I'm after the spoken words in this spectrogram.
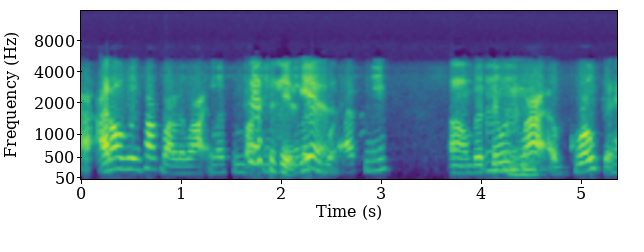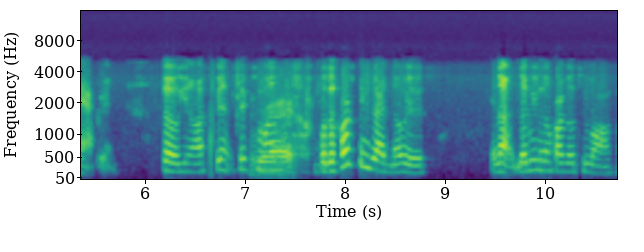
I I don't really talk about it a lot unless somebody unless yeah. people ask me. Um, but mm-hmm. there was a mm-hmm. lot of growth that happened. So you know, I spent six right. months. But the first thing that I noticed, and I, let me know if I go too long.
